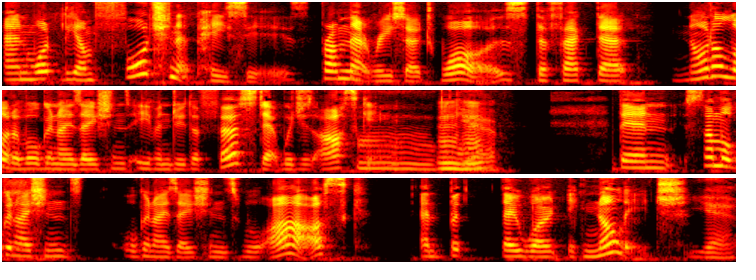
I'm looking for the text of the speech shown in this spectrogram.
And what the unfortunate piece is from that research was the fact that not a lot of organizations even do the first step, which is asking. Mm, mm-hmm. Yeah. Then some organizations organizations will ask and but they won't acknowledge. Yeah.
